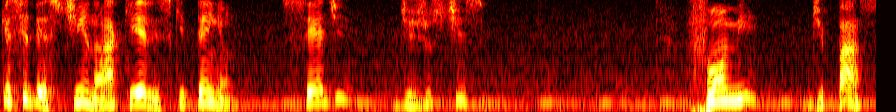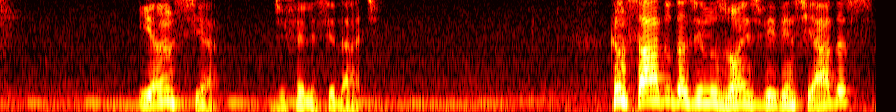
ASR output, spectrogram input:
que se destina àqueles que tenham sede de justiça, fome de paz e ânsia de felicidade. Cansado das ilusões vivenciadas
